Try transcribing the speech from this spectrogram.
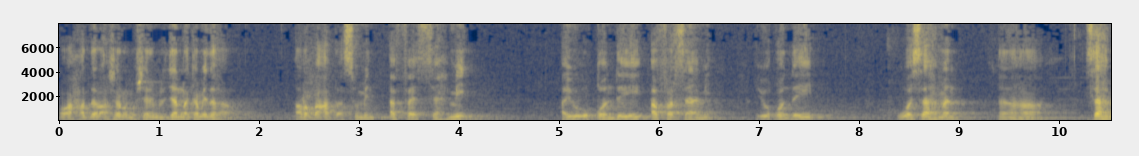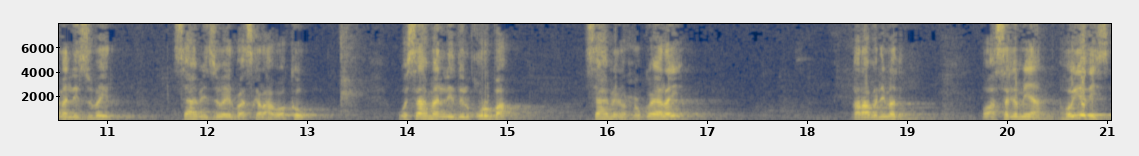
oo axad ashar mushariin biljanna ka mid ahaa arbacata ashumin afar sahmi ayuu uqondeeyey afar sahmi ayuu u qondeeyey wasahman sahman lizubayr sahmi zubayr baa iska lahaa waa kow. Wa sahman lidilqurba sahmin wuxuu ku helay qaraabanimadu oo asaga miya hooyadiis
